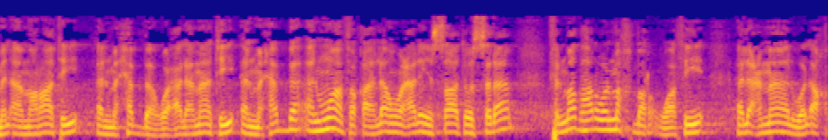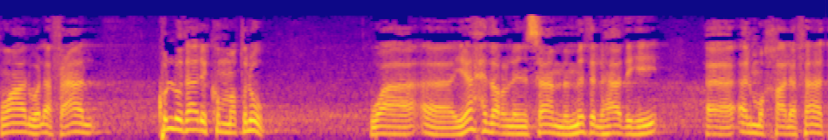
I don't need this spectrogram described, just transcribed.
من أمارات المحبة وعلامات المحبة الموافقة له عليه الصلاة والسلام في المظهر والمخبر وفي الأعمال والأقوال والأفعال. كل ذلك مطلوب. ويحذر الإنسان من مثل هذه المخالفات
